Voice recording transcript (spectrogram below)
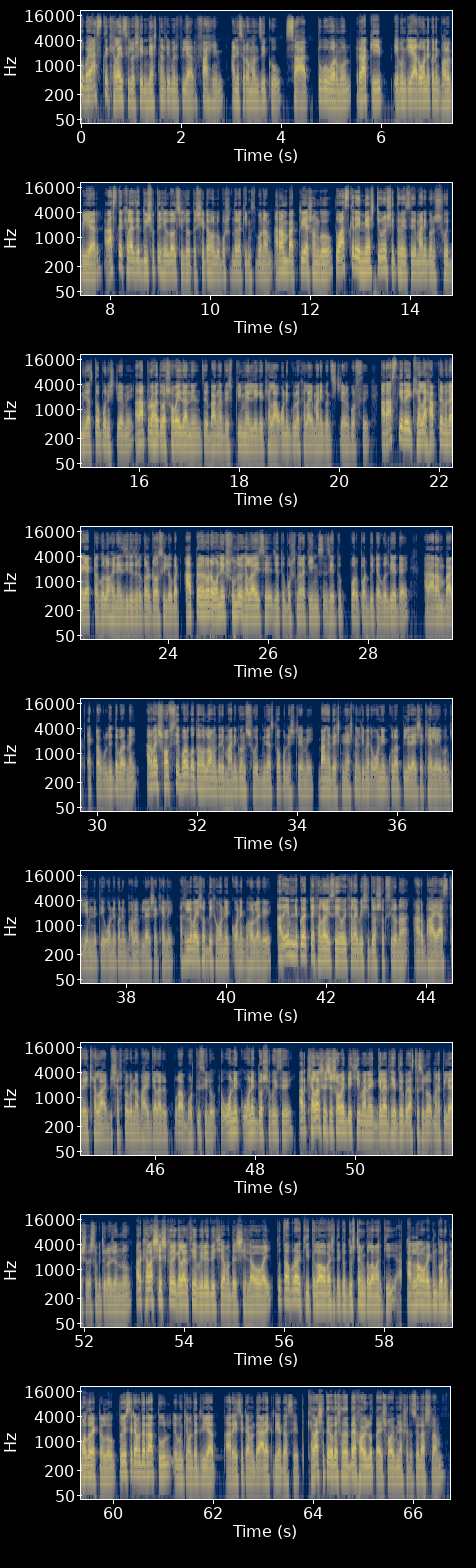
তো ভাই আজকে খেলাই ছিল সেই ন্যাশনাল টিমের প্লেয়ার ফাহিম আনিস রহমান, জিকু, সাদ, তুবু বর্মন, রাকিব এবং কি আরও অনেক অনেক ভালো প্লেয়ার আজকের খেলায় যে দুই শক্তিশালী দল ছিল, তো সেটা হলো বসুন্ধরা কিংস বনাম, আরামবাগ ক্রিয়া সংঘ। তো আজকের এই ম্যাচটি অনুষ্ঠিত হয়েছে মানিকগঞ্জ শহীদ মিরাজ তপন স্টেডিয়ামে আর আপনারা হয়তো সবাই জানেন যে বাংলাদেশ প্রিমিয়ার লিগের খেলা, অনেকগুলো খেলায় মানিকগঞ্জ স্টেডিয়ামে পড়ছে। আর আজকের এই খেলায় হাফ টাইমের আগে একটা গোল হয় না জিরো জিরো গোল ড্র ছিল বাট হাফ টাইমের পরে অনেক সুন্দর খেলা হয়েছে, যেহেতু বসুন্ধরা কিংস, যেহেতু পরপর দুইটা গোল দিয়ে দেয়, আর আরামবাগ একটা গোল দিতে পারে নাই। আর ভাই, সবচেয়ে বড় কথা হলো আমাদের মানিকগঞ্জ শহীদ মিরাজ তপন স্টেডিয়ামে বাংলাদেশ ন্যাশনাল টিমের অনেকগুলো প্লেয়ার এসে খেলে এবং কি এমনিতে অনেক অনেক ভালো প্লেয়ার এসে খেলে। আসলে ভাই সব দেখে অনেক অনেক ভালো লাগে। আর এমনি কয়েকটা খেলা হয়েছে, ওই খেলায় বেশি দর্শক ছিল না। আর ভাই, আজকের এই খেলায় বিশ্বাস করবেন না ভাই, গ্যালারির পুরা ভর্তি ছিল। অনেক অনেক দর্শক হয়েছে। আর খেলা শেষে সবাই দেখি মানে গ্যালারি থেকে দৌড়ে আসতেছিল মানে প্লেয়ারের সাথে ছবি তোলার জন্য। আর খেলা শেষ করে গ্যালারি থেকে বেরিয়ে দেখি আমাদের সেই লাভ ভাই। তো তারপর আর কি, তো লাভা ভাইয়ের সাথে একটু দুষ্টামি করলাম আর কি। আর লাভা ভাই কিন্তু অনেক মজার একটা লোক। তো এই সেটা আমাদের রাতুল এবং কি আমাদের রিয়াদ, আর এই সেটা আমাদের আরেক রিয়াদ আছে। খেলার সাথে ওদের সাথে দেখা হইল, তাই সবাই মিলে একসাথে চলে আসলাম।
